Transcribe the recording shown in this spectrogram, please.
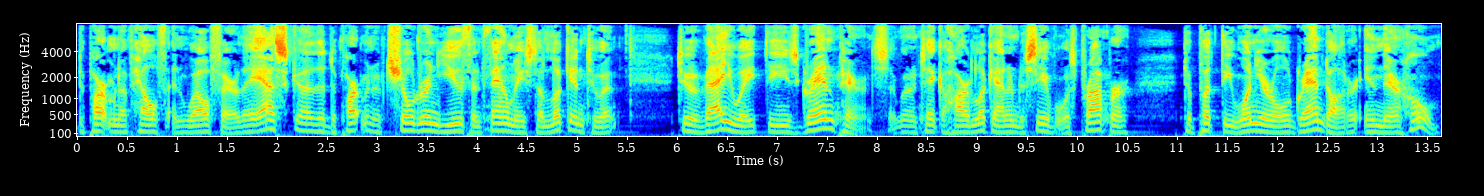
Department of Health and Welfare. They asked uh, the Department of Children, Youth, and Families to look into it to evaluate these grandparents. They're going to take a hard look at them to see if it was proper to put the one year old granddaughter in their home.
